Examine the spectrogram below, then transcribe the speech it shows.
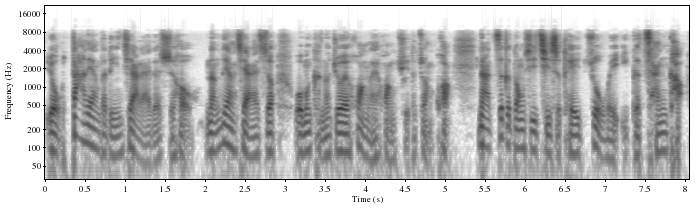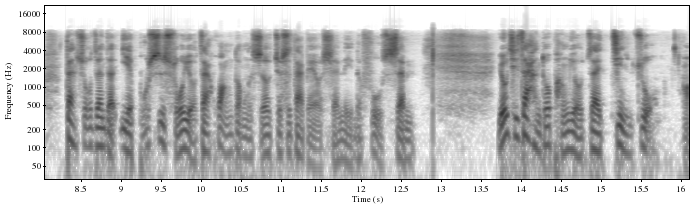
有大量的灵下来的时候，能量下来的时候，我们可能就会晃来晃去的状况。那这个东西其实可以作为一个参考，但说真的，也不是所有在晃动的时候。就是代表有神灵的附身，尤其在很多朋友在静坐啊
